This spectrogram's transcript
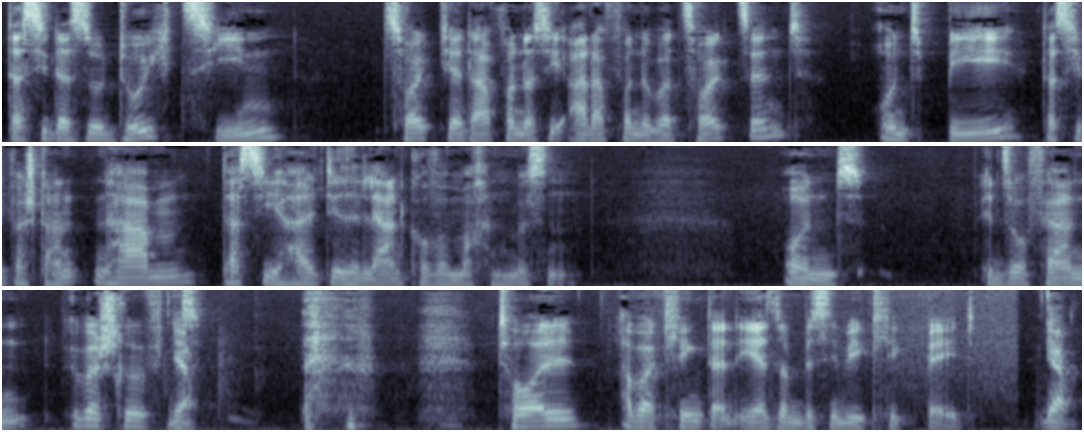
Dass sie das so durchziehen, zeugt ja davon, dass sie A davon überzeugt sind und B, dass sie verstanden haben, dass sie halt diese Lernkurve machen müssen. Und insofern Überschrift ja. toll, aber klingt dann eher so ein bisschen wie Clickbait. Ja.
